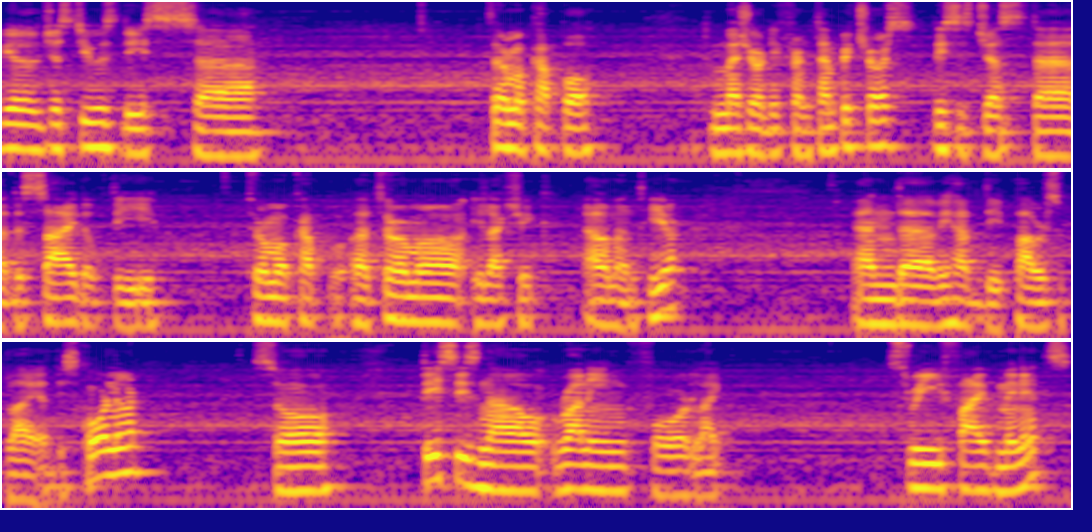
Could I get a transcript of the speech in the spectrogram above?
will just use this uh, thermocouple to measure different temperatures. This is just uh, the side of the thermocouple, uh, thermoelectric element here and uh, we have the power supply at this corner. So this is now running for like three five minutes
